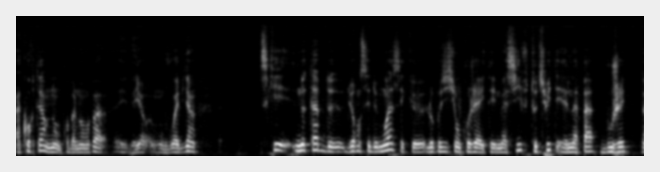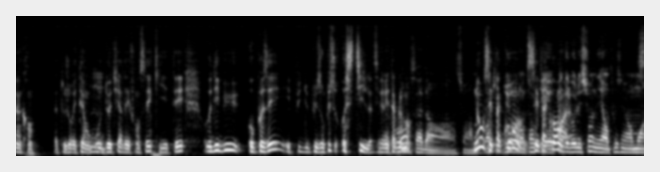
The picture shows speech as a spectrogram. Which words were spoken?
à court terme, non, probablement pas. d'ailleurs, on le voit bien. Ce qui est notable durant ces deux mois, c'est que l'opposition au projet a été massive tout de suite et elle n'a pas bougé d'un cran. Ça a toujours été en gros hmm. deux tiers des Français qui étaient au début opposés et puis de plus en plus hostiles, véritablement. ça dans, sur un non, c'est pas courant. C'est pas courant. Pas d'évolution ni en plus ni en moins.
